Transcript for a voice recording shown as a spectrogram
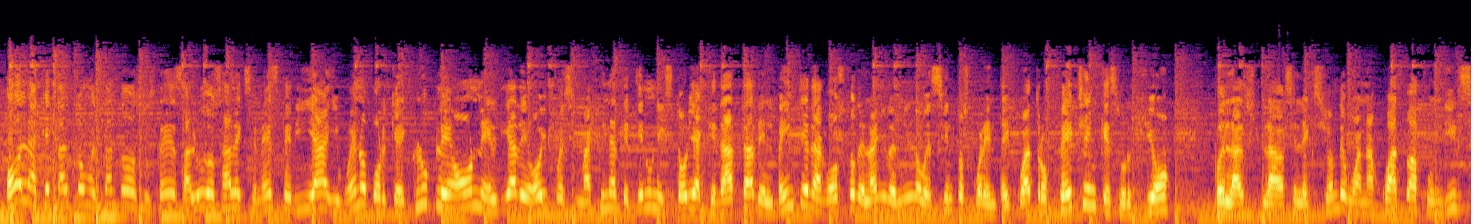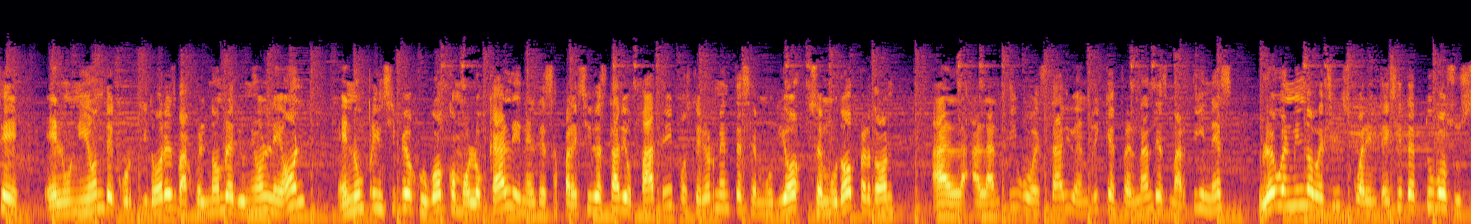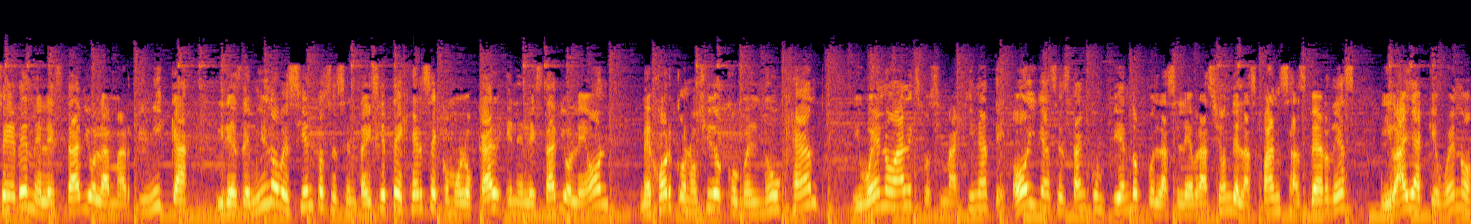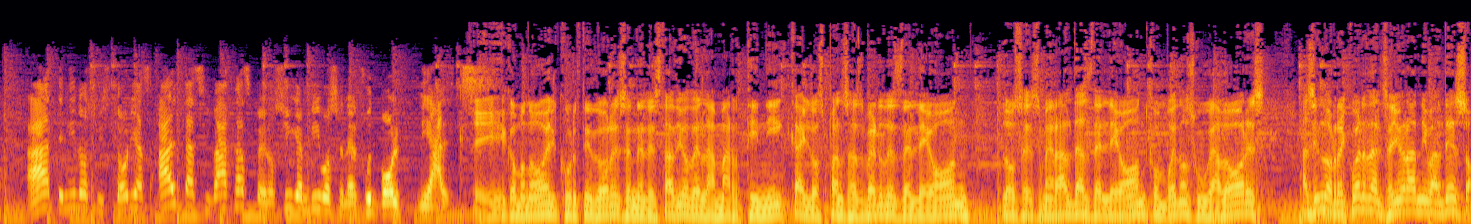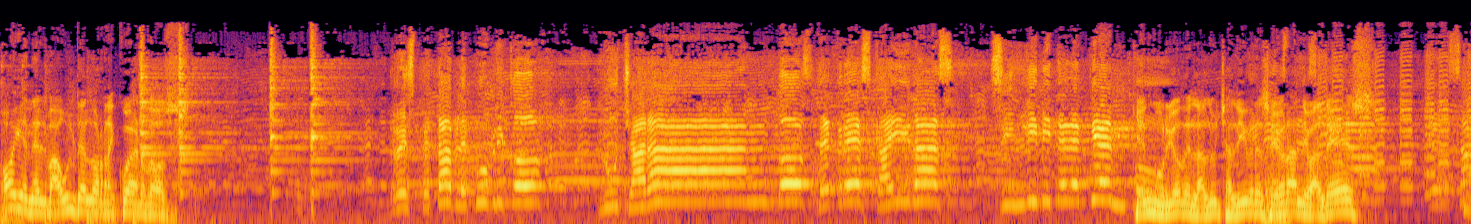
Hola, ¿qué tal? ¿Cómo están todos ustedes? Saludos Alex en este día y bueno, porque el Club León el día de hoy, pues imagínate, tiene una historia que data del 20 de agosto del año de 1944, fecha en que surgió pues la, selección de Guanajuato a fundirse en Unión de Curtidores bajo el nombre de Unión León. En un principio jugó como local en el desaparecido Estadio Patria y posteriormente se mudó, se mudó, perdón, al, al, antiguo estadio Enrique Fernández Martínez. Luego en 1947 tuvo su sede en el estadio La Martinica y desde 1967 ejerce como local en el estadio León, mejor conocido como el Nou Camp. Y bueno, Alex, pues imagínate, hoy ya se están cumpliendo pues la celebración de las panzas verdes y vaya que bueno, ha tenido sus historias altas y bajas, pero siguen vivos en el fútbol, mi Alex. Sí, como no, el Curtidores en el estadio de la Martinica y los panzas verdes de León, los Esmeraldas de León con buenos jugadores. Así lo recuerda el señor Andy Valdés hoy en el baúl de los recuerdos. Respetable público, lucharán dos de tres caídas sin límite de tiempo. ¿Quién murió de la lucha libre, señor Andy Valdés?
